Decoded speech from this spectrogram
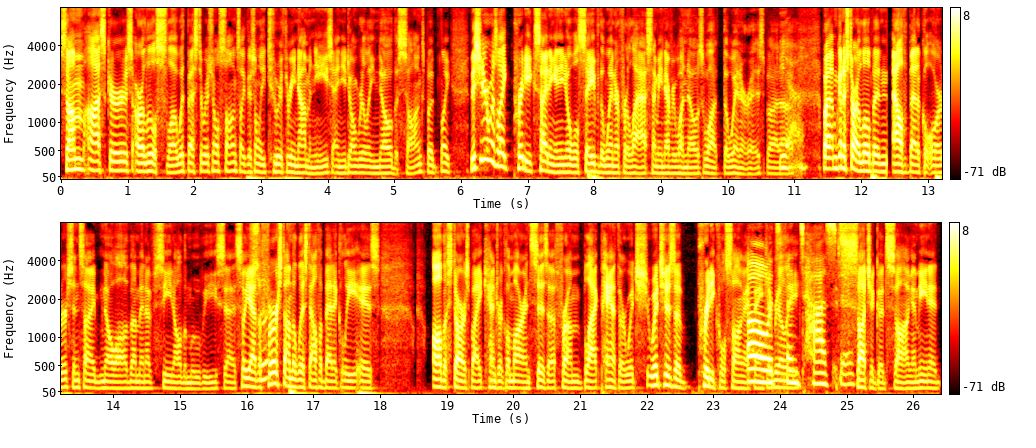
some Oscars are a little slow with Best Original Songs. Like there's only two or three nominees, and you don't really know the songs. But like this year was like pretty exciting, and you know we'll save the winner for last. I mean, everyone knows what the winner is, but uh, Yeah. But I'm gonna start a little bit in alphabetical order since I know all of them and I've seen all the movies. Uh, so yeah, the first on the list alphabetically is. All the Stars by Kendrick Lamar and SZA from Black Panther, which which is a pretty cool song. I Oh, think it's it really fantastic. it's such a good song. I mean, it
